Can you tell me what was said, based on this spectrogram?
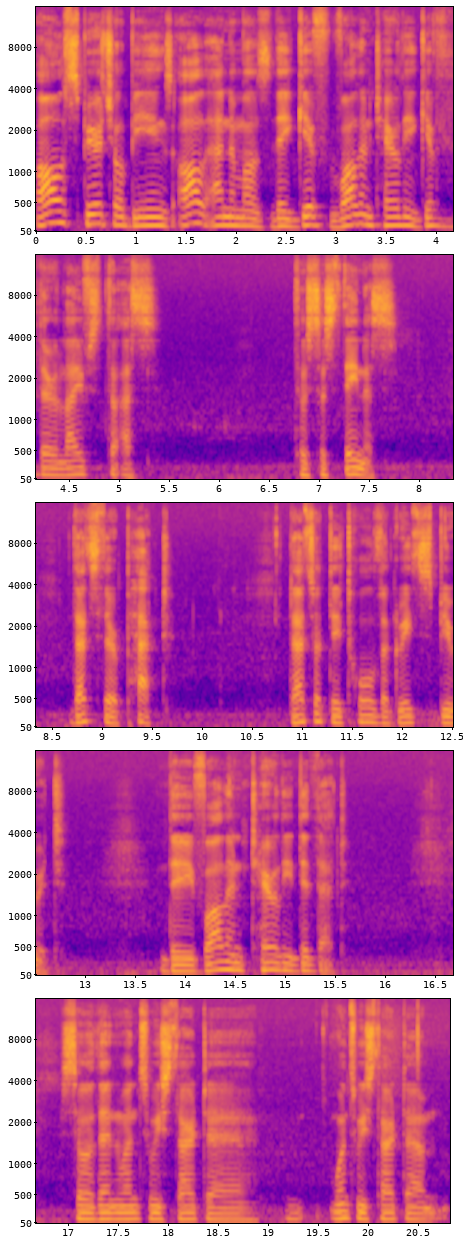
all spiritual beings, all animals, they give voluntarily give their lives to us to sustain us. That's their pact. That's what they told the Great Spirit. They voluntarily did that. So then, once we start uh, once we start um,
